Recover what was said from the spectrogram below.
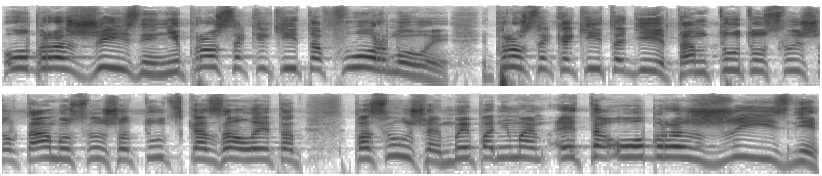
Образ жизни, не просто какие-то формулы, просто какие-то диеты. Там тут услышал, там услышал, тут сказал этот. Послушай, мы понимаем, это образ жизни.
